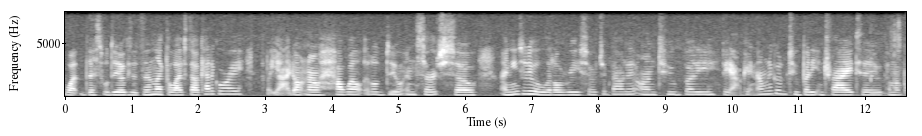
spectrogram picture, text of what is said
what this will do because it's in like the lifestyle category. But yeah, I don't know how well it'll do in search, so I need to do a little research about it on TubeBuddy. But yeah, okay, now I'm gonna go to TubeBuddy and try to come up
